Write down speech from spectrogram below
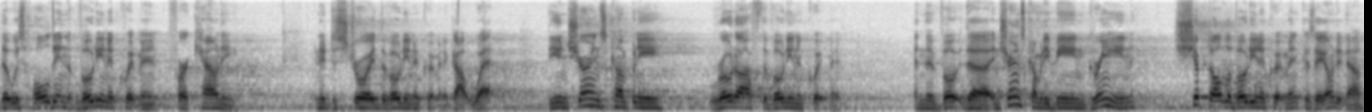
that was holding voting equipment for a county, and it destroyed the voting equipment. It got wet. The insurance company wrote off the voting equipment. And the, the insurance company, being green, shipped all the voting equipment, because they owned it now,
